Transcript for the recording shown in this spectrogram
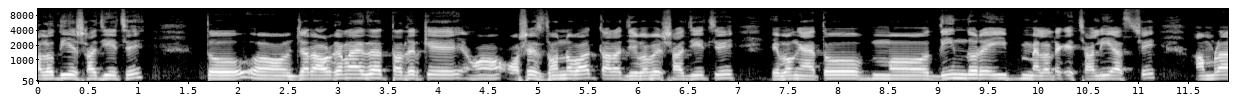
আলো দিয়ে সাজিয়েছে। তো যারা অর্গানাইজার তাদেরকে অশেষ ধন্যবাদ। তারা যেভাবে সাজিয়েছে এবং এত দিন ধরে এই মেলাটাকে চালিয়ে আসছে। আমরা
